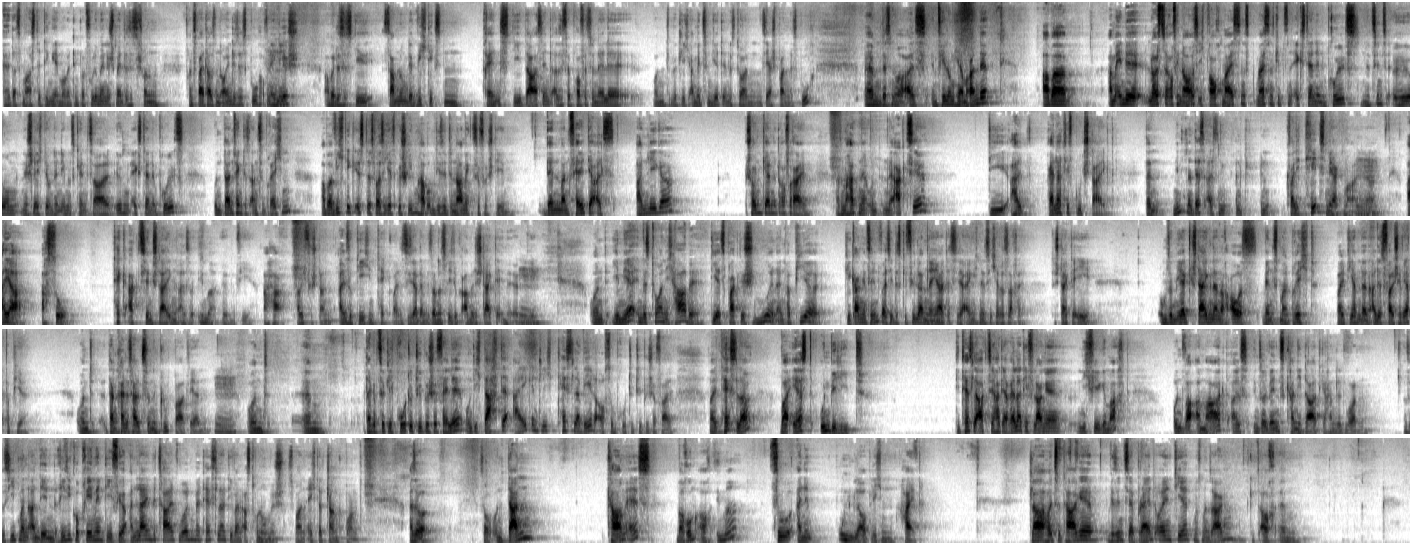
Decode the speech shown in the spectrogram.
äh, das Maß der Dinge im Moment im Portfolio-Management. Das ist schon von 2009 dieses Buch auf mhm. Englisch. Aber das ist die Sammlung der wichtigsten Trends, die da sind. Also für professionelle und wirklich ambitionierte Investoren ein sehr spannendes Buch. Ähm, das nur als Empfehlung hier am Rande. Aber am Ende läuft es darauf hinaus, ich brauche meistens, meistens gibt es einen externen Impuls, eine Zinserhöhung, eine schlechte Unternehmenskennzahl, irgendeinen externen Impuls und dann fängt es an zu brechen. Aber wichtig ist das, was ich jetzt beschrieben habe, um diese Dynamik zu verstehen. Denn man fällt ja als Anleger schon gerne drauf rein. Also man hat eine, eine Aktie, die halt relativ gut steigt. Dann nimmt man das als ein, ein Qualitätsmerkmal. Mhm. Ja. Ah ja, ach so, Tech-Aktien steigen also immer irgendwie. Aha, habe ich verstanden. Also gehe ich in Tech, weil das ist ja dann besonders risikoarm, das steigt ja immer irgendwie. Mhm. Und je mehr Investoren ich habe, die jetzt praktisch nur in ein Papier gegangen sind, weil sie das Gefühl haben, naja, das ist ja eigentlich eine sichere Sache, das steigt ja eh. Umso mehr steigen dann auch aus, wenn es mal bricht, weil die haben dann alles falsche Wertpapier. Und dann kann es halt zu einem Blutbad werden. Mhm. Und ähm, da gibt es wirklich prototypische Fälle und ich dachte eigentlich, Tesla wäre auch so ein prototypischer Fall. Weil Tesla war erst unbeliebt. Die Tesla-Aktie hat ja relativ lange nicht viel gemacht und war am Markt als Insolvenzkandidat gehandelt worden. Also sieht man an den Risikoprämien, die für Anleihen bezahlt wurden bei Tesla, die waren astronomisch. Es war ein echter Junkbond. Also so, und dann kam es, warum auch immer, zu einem unglaublichen Hype. Klar, heutzutage, wir sind sehr brandorientiert, muss man sagen. Es gibt auch, ähm,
